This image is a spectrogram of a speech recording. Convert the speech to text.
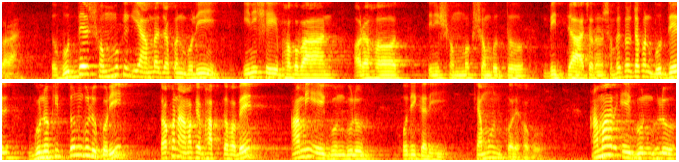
করা। তো বুদ্ধের সম্মুখে গিয়ে আমরা যখন বলি, ইনি সেই ভগবান অরহত তিনি সম্মুখ সম্বুদ্ধ, বিদ্যা আচরণ সম্পর্কে, যখন বুদ্ধের গুণকীর্তনগুলো করি তখন আমাকে ভাবতে হবে, আমি এই গুণগুলোর অধিকারী, কেমন করে হব? আমার এই গুণগুলো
